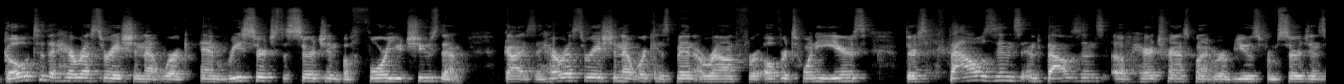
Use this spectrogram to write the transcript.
Go to the Hair Restoration Network and research the surgeon before you choose them. Guys, the Hair Restoration Network has been around for over 20 years. There's thousands and thousands of hair transplant reviews from surgeons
